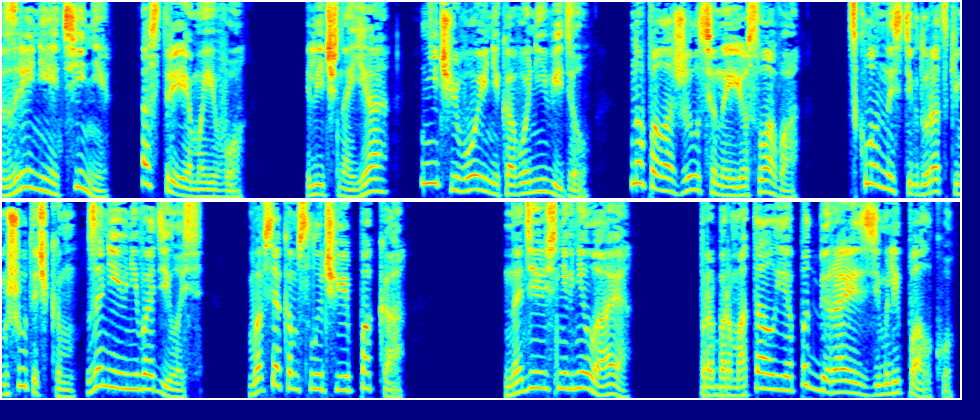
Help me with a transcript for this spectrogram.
Зрение Тинни острее моего. Лично я ничего и никого не видел, но положился на ее слова. Склонности к дурацким шуточкам за нею не водилось. Во всяком случае, пока. Надеюсь, не гнилая. Пробормотал я, подбирая с земли палку.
